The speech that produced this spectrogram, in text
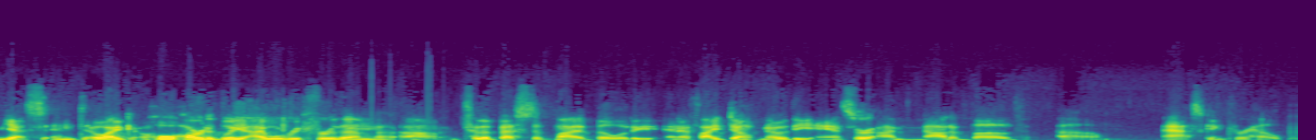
yes and like wholeheartedly i will refer them uh, to the best of my ability and if i don't know the answer i'm not above um, asking for help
